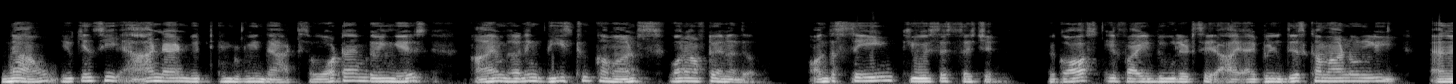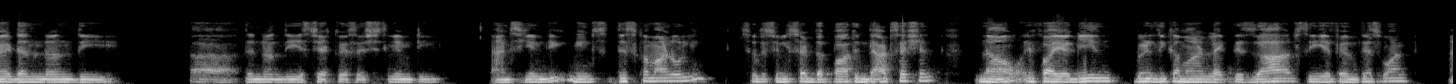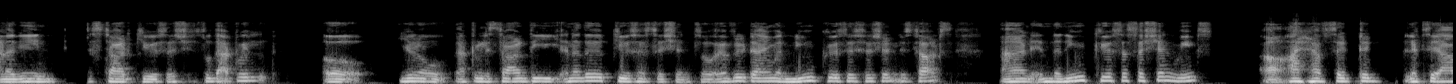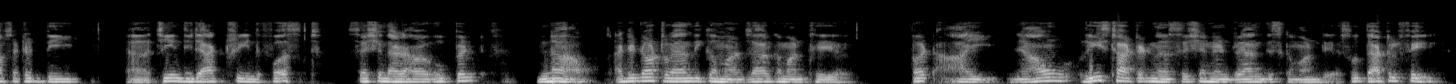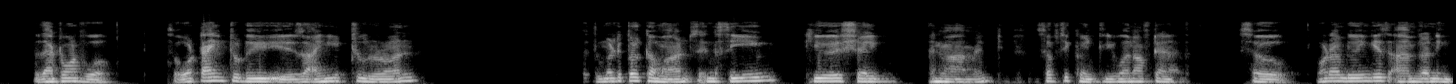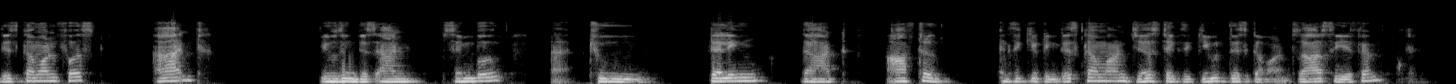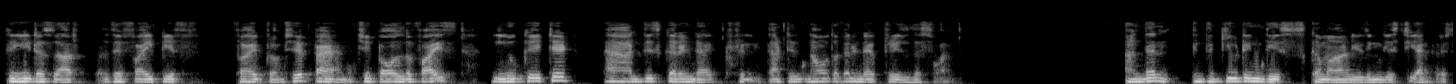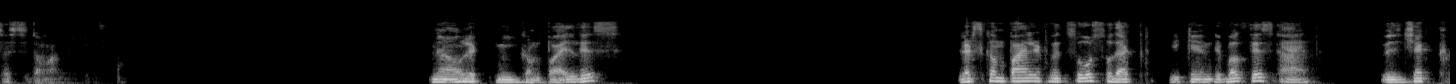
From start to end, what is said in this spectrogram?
Now you can see and and with in between that. So what I am doing is I am running these two commands one after another on the same QSS session. Because if I do, let's say I, I build this command only and I then run the uh, then run the STQSS CMD and CMD means this command only. So this will set the path in that session. Now, if I again build the command like this jar cfm this one and again start QSS, so that will, uh, you know, that will start the another QSS session. So every time a new QSS session starts, and in the new QSS session means uh, I have set it. Let's say I have set it the uh, change the directory in the first session that I opened. Now I did not run the command jar command here but I now restarted in a session and ran this command there. So that will fail. So that won't work. So what I need to do is I need to run multiple commands in the same QS shell environment subsequently one after another. So what I'm doing is I'm running this command first and using this and symbol uh, to telling that after executing this command, just execute this command jar cfm create a jar zip file pf5 from zip and zip all the files located at this current directory. That is now the current directory is this one. And then executing this command using this tqss command. Now let me compile this. Let's compile it with source so that we can debug this and we'll check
